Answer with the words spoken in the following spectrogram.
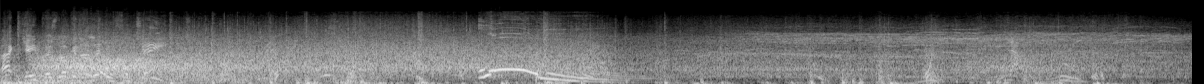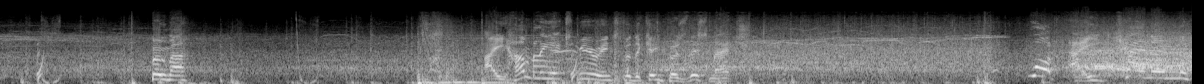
That keeper's looking a little fatigued. Ooh! Boomer. A humbling experience for the keepers this match. What a cannon!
